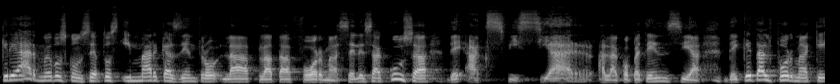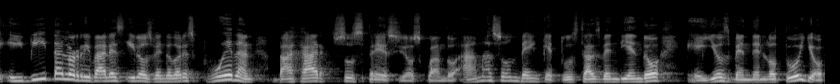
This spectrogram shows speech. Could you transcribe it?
crear nuevos conceptos y marcas dentro de la plataforma. Se les acusa de asfixiar a la competencia, de qué tal forma que evita a los rivales y los vendedores puedan bajar sus precios. Cuando Amazon ven que tú estás vendiendo, ellos venden lo tuyo.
